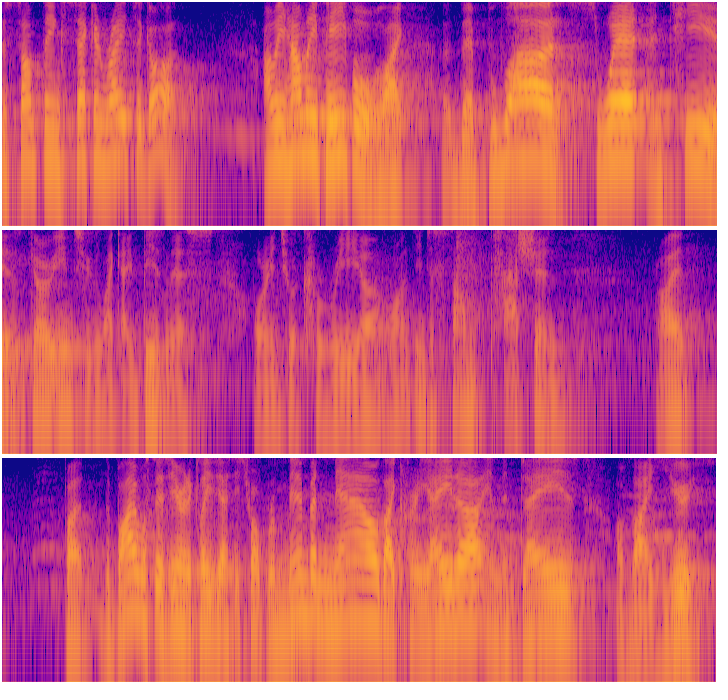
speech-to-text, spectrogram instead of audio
to something second rate to God. I mean, how many people, like, their blood, sweat, and tears go into like a business or into a career or into some passion, right? But the Bible says here in Ecclesiastes 12 Remember now thy Creator in the days of thy youth,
